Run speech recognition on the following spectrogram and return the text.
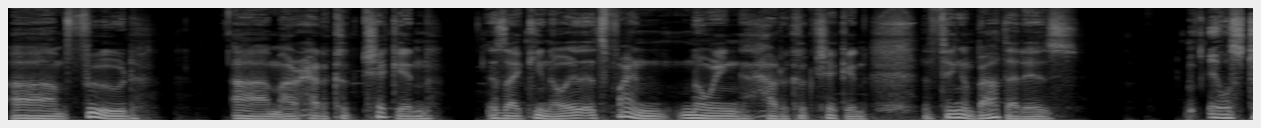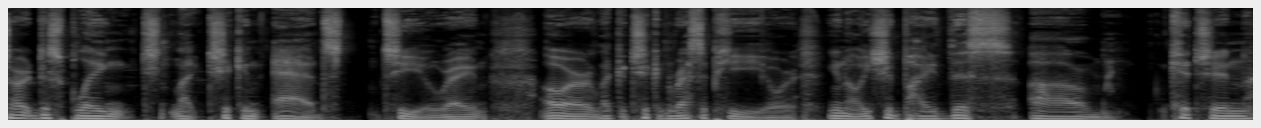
um, food um, or how to cook chicken, is like, you know, it's fine knowing how to cook chicken. The thing about that is it will start displaying ch- like chicken ads to you, right? Or like a chicken recipe, or you know, you should buy this um, kitchen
